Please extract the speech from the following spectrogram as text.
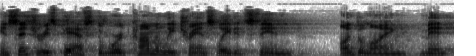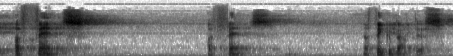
In centuries past, the word commonly translated sin underlying meant offense. Offense. Now think about this.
